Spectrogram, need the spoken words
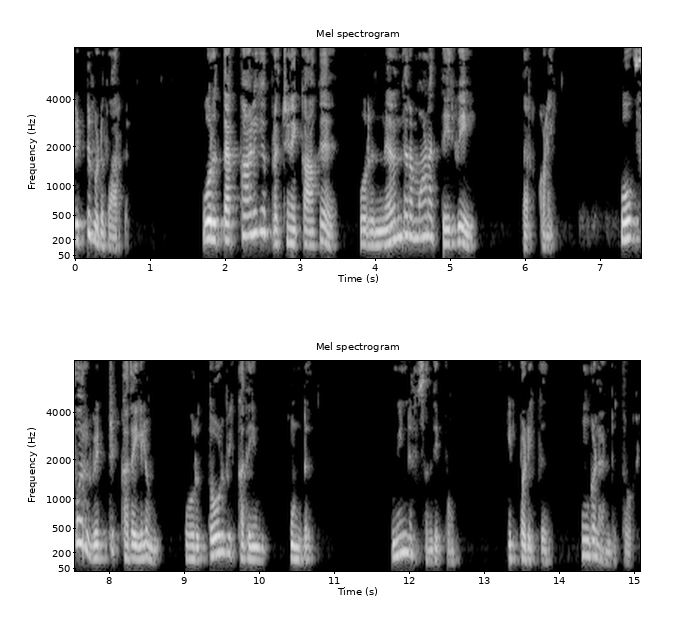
விட்டுவிடுவார்கள். ஒரு தற்காலிக பிரச்சனைக்காக ஒரு நிரந்தரமான தீர்வே தற்கொலை. ஒவ்வொரு வெற்றிக் கதையிலும் ஒரு தோல்விக் கதையும் உண்டு. மீண்டும் சந்திப்போம். இப்படிக்கு உங்கள் அன்பு தோழி.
